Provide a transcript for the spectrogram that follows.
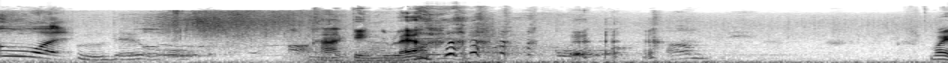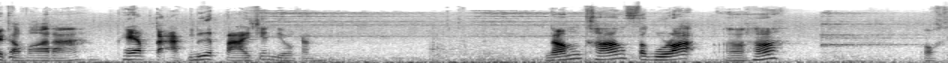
ด้วยข้าเก่งอยู่แล้ว ไม่ธรรมดาแทบกระอักเลือดตายเช่นเดียวกัน น้ำค้างสกุระอ่าฮะ โอเค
